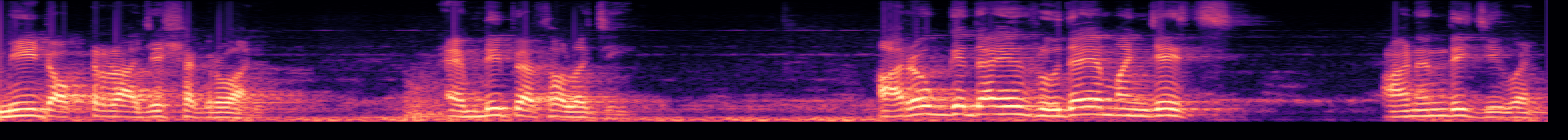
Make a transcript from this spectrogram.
मी doctor Rajesh Agrawal M D pathology आरोग्यदायी हृदय म्हणजेच आनंदी जीवन.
